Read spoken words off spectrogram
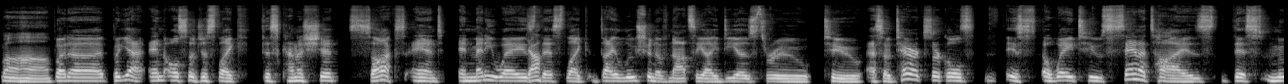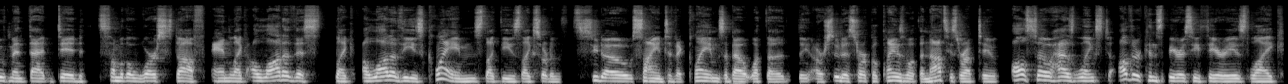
Uh-huh. but uh but yeah and also just like this kind of shit sucks and in many ways Yeah. this like dilution of nazi ideas through to esoteric circles is a way to sanitize this movement that did some of the worst stuff and like a lot of this like a lot of these claims like these like sort of pseudo scientific claims about what the, the or pseudo historical claims about what the nazis were up to also has links to other conspiracy theories like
